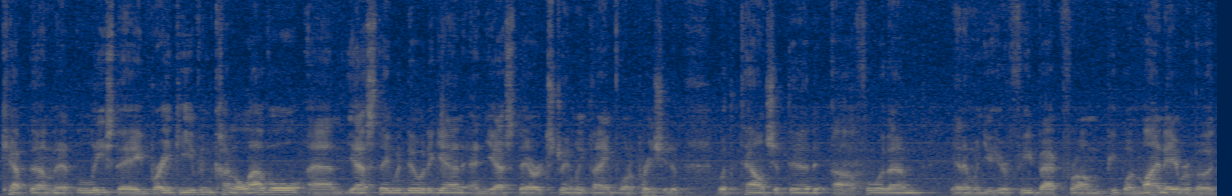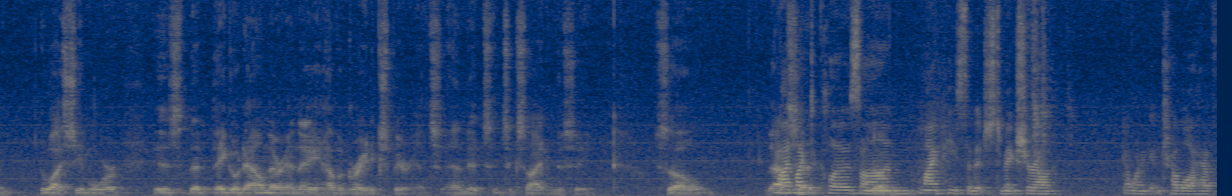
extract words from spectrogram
kept them at least a break-even kind of level, and yes, they would do it again, and yes, they are extremely thankful and appreciative what the township did uh, for them. And then when you hear feedback from people in my neighborhood, who I see more, is that they go down there and they have a great experience, and it's, it's exciting to see. So, Well, that's I'd like it. to close on my piece of it, just to make sure I don't want to get in trouble. I have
